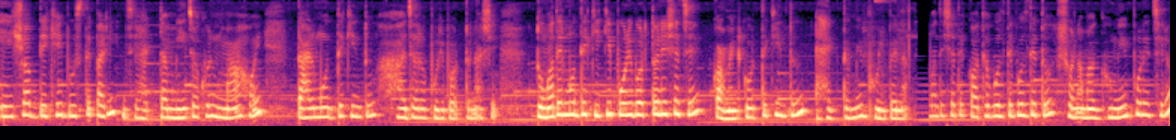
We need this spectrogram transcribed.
এই সব দেখেই বুঝতে পারি যে একটা মেয়ে যখন মা হয়, তার মধ্যে কিন্তু হাজারো পরিবর্তন আসে। তোমাদের মধ্যে কি কি পরিবর্তন এসেছে কমেন্ট করতে কিন্তু একদমই ভুলবে না। আমাদের সাথে কথা বলতে বলতে তো সোনামা ঘুমিয়ে পড়েছিল।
